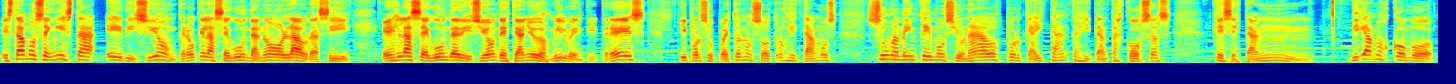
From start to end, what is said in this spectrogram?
Estamos en esta edición, creo que la segunda, no, Laura, sí, es la segunda edición de este año 2023. Y por supuesto nosotros estamos sumamente emocionados porque hay tantas y tantas cosas que se están, digamos, como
